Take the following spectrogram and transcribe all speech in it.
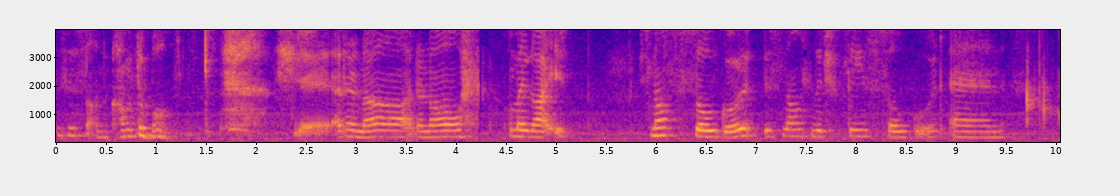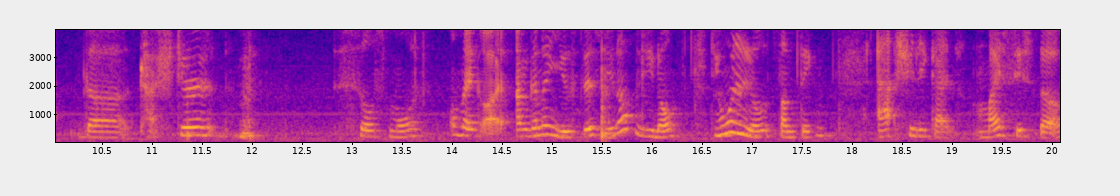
This is so uncomfortable. Shit, I don't know, I don't know. Oh my god, it, it smells so good. It smells literally so good and the texture is so smooth. Oh my god, I'm gonna use this, you know, you know. Do you want to know something? Actually kan, my sister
